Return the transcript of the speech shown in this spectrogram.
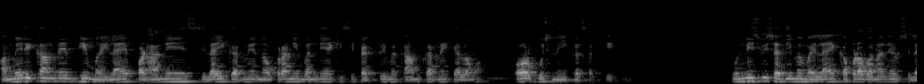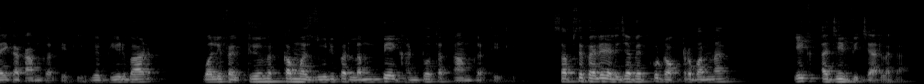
अमेरिका में भी महिलाएँ पढ़ाने, सिलाई करने, नौकरानी बनने या किसी फैक्ट्री में काम करने के अलावा और कुछ नहीं कर सकती थी। उन्नीसवीं सदी में महिलाएँ कपड़ा बनाने और सिलाई का काम करती थी। वे भीड़ भाड़ वाली फैक्ट्रियों में कम मजदूरी पर लंबे घंटों तक काम करती थी। सबसे पहले एलिजाबेथ को डॉक्टर बनना एक अजीब विचार लगा।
